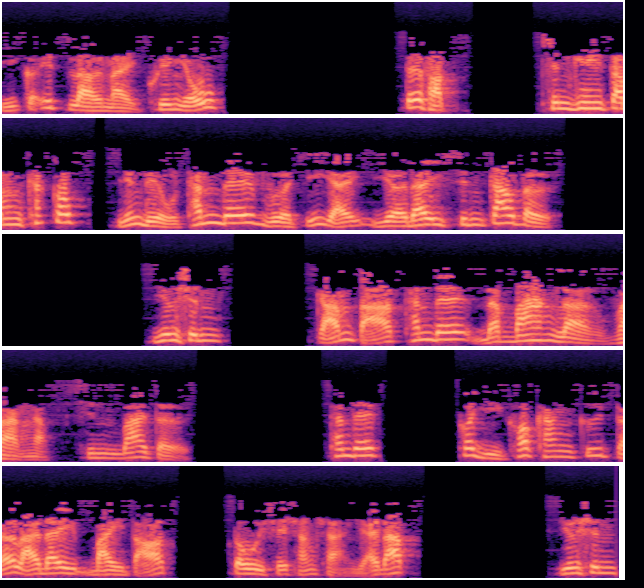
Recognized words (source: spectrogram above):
Chỉ có ít lời này khuyên nhủ. Tế Phật xin ghi tâm khắc cốt những điều Thánh Đế vừa chỉ dạy, giờ đây xin cao từ. Dương sinh cảm tạ Thánh Đế đã ban lời vàng ngập xin bái từ. Thánh Đế có gì khó khăn cứ trở lại đây bày tỏ tôi sẽ sẵn sàng giải đáp. Dương sinh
